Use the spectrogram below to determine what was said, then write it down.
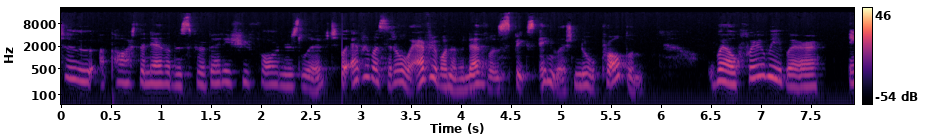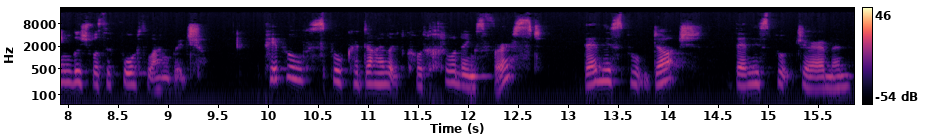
to a part of the Netherlands where very few foreigners lived. But everyone said, oh, everyone in the Netherlands speaks English, no problem. Well, where we were, English was the fourth language. People spoke a dialect called Gronings first, then they spoke Dutch, then they spoke German,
